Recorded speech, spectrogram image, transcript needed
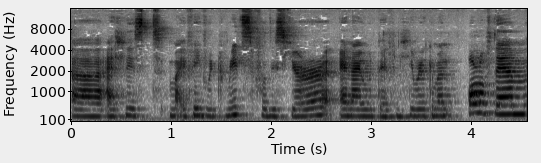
uh, at least my favorite reads for this year, and I would definitely recommend all of them.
